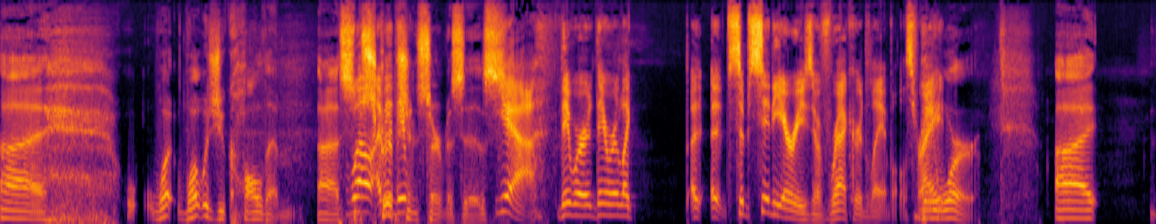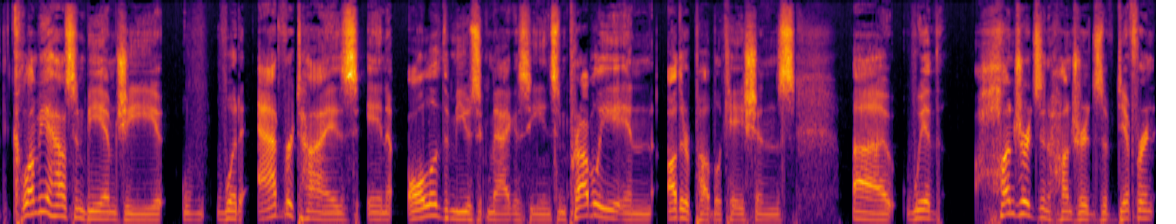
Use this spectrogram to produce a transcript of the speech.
Uh, what what would you call them? Uh, Well, I mean, they- subscription services. Yeah, they were they were like subsidiaries of record labels, right? They were. Uh, Columbia House and BMG would advertise in all of the music magazines and probably in other publications uh, with hundreds and hundreds of different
